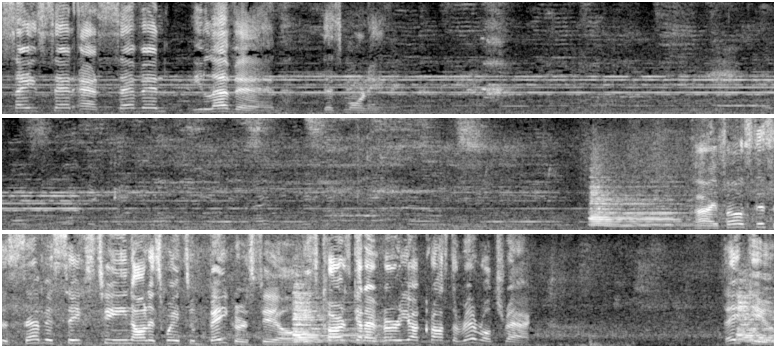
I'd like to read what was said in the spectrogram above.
The Saints set at 7-Eleven this morning. Alright folks, this is 716 on its way to Bakersfield. These cars gotta hurry across the railroad track. Thank you.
